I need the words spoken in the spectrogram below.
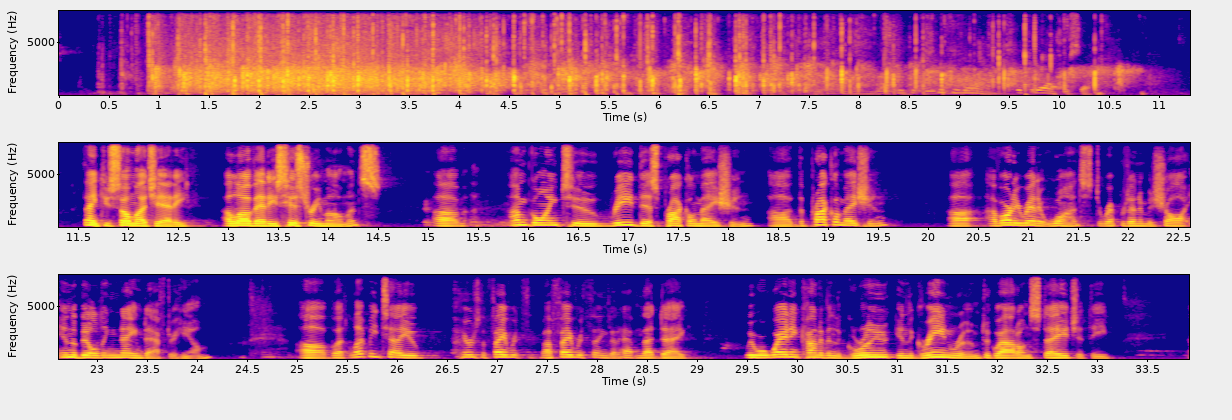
Thank you so much, Eddie. I love Eddie's history moments. Um, I'm going to read this proclamation. Uh, The proclamation, uh, I've already read it once to Representative Shaw in the building named after him. Uh, But let me tell you, here's the favorite, my favorite thing that happened that day. We were waiting kind of in the green, in the green room to go out on stage at the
